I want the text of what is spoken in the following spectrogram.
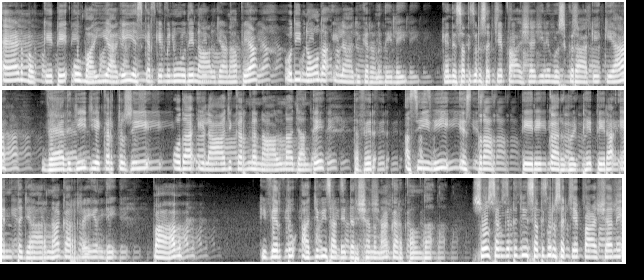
ਐਣ ਮੌਕੇ ਤੇ ਉਹ ਮਾਈ ਆ ਗਈ। ਇਸ ਕਰਕੇ ਮੈਨੂੰ ਉਹਦੇ ਨਾਲ ਜਾਣਾ ਪਿਆ। ਉਹਦੀ ਨੌਂ ਦਾ ਇਲਾਜ ਕਰਨ ਦੇ ਲਈ ਕਹਿੰਦੇ ਸਤਿਗੁਰੂ ਸੱਚੇ ਪਾਤਸ਼ਾਹ ਜੀ ਨੇ ਮੁਸਕਰਾ ਕੇ ਕਿਹਾ ਵੈਦ ਜੀ ਜੇਕਰ ਤੁਸੀਂ ਉਹਦਾ ਇਲਾਜ ਕਰਨ ਨਾਲ ਨਾ ਜਾਂਦੇ ਤਾਂ ਫਿਰ ਅਸੀਂ ਵੀ ਇਸ ਤਰ੍ਹਾਂ ਤੇਰੇ ਘਰ ਬੈਠੇ ਤੇਰਾ ਇੰਤਜ਼ਾਰ ਨਾ ਕਰ ਰਹੇ ਹੁੰਦੇ। ਭਾਵ ਕਿ ਫਿਰ ਤੂੰ ਅੱਜ ਵੀ ਸਾਡੇ ਦਰਸ਼ਨ ਨਾ ਕਰ ਪਾਉਂਦਾ। ਸੋ ਸੰਗਤ ਜੀ ਸਤਿਗੁਰੂ ਸੱਚੇ ਪਾਤਸ਼ਾਹ ਨੇ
